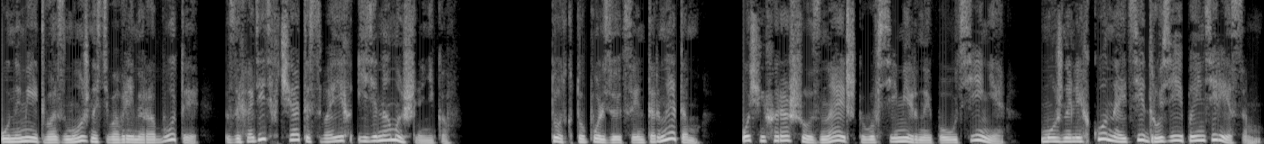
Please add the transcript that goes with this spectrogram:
он имеет возможность во время работы заходить в чаты своих единомышленников. Тот, кто пользуется интернетом, очень хорошо знает, что во всемирной паутине можно легко найти друзей по интересам.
